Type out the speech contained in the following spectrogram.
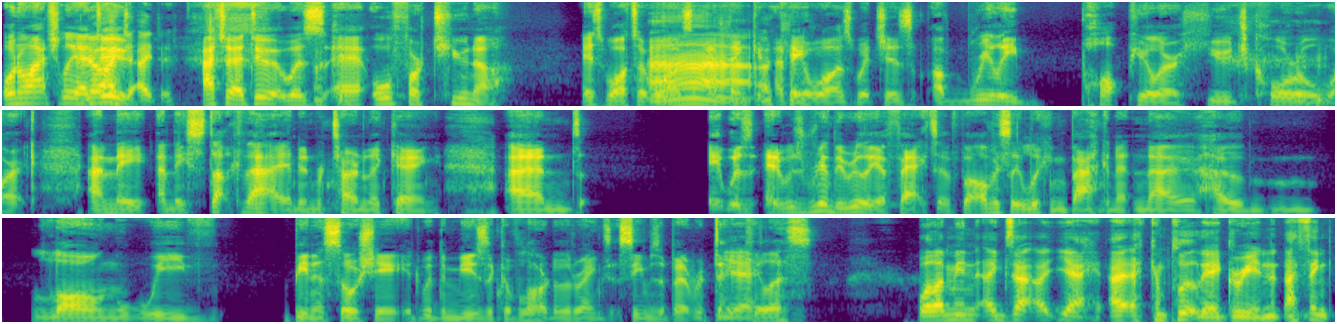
oh no actually i No, do d- I d- Actually, I do. It was Okay. uh, O Fortuna, is what it was. I think. Ah, I think it was, which is a really popular, huge choral work, and they and they stuck that in in Return of the King, and it was it was really really effective. But obviously, looking back on it now, how long we've been associated with the music of Lord of the Rings, it seems a bit ridiculous. Well, I mean, exactly. Yeah, I completely agree, and I think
